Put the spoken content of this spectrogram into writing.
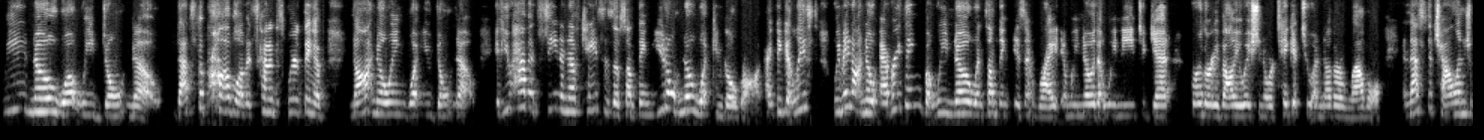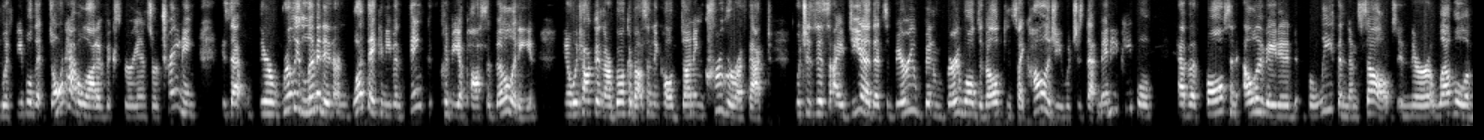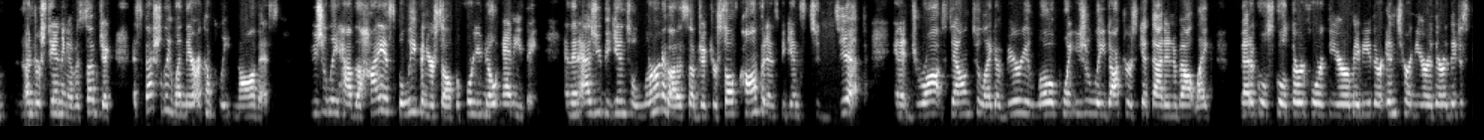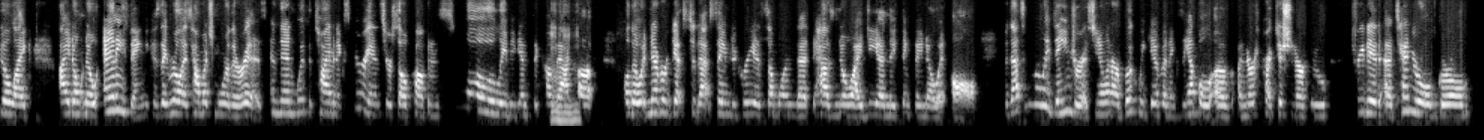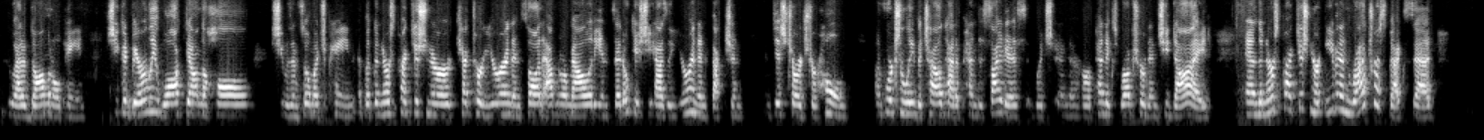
we know what we don't know that's the problem. It's kind of this weird thing of not knowing what you don't know. If you haven't seen enough cases of something, you don't know what can go wrong. I think at least we may not know everything, but we know when something isn't right and we know that we need to get further evaluation or take it to another level. And that's the challenge with people that don't have a lot of experience or training is that they're really limited on what they can even think could be a possibility. And you know, we talk in our book about something called Dunning-Kruger effect, which is this idea that's very been very well developed in psychology, which is that many people have a false and elevated belief in themselves, in their level of understanding of a subject, especially when they're a complete novice. Usually have the highest belief in yourself before you know anything. And then as you begin to learn about a subject, your self confidence begins to dip and it drops down to like a very low point. Usually doctors get that in about like medical school third fourth year maybe their intern year they they just feel like i don't know anything because they realize how much more there is. And then with the time and experience your self-confidence slowly begins to come mm-hmm. back up although it never gets to that same degree as someone that has no idea and they think they know it all. But that's really dangerous. You know in our book we give an example of a nurse practitioner who treated a 10 year old girl who had abdominal pain. She could barely walk down the hall she was in so much pain. But the nurse practitioner checked her urine and saw an abnormality and said, okay, she has a urine infection and discharged her home. Unfortunately, the child had appendicitis, which and her appendix ruptured and she died. And the nurse practitioner, even in retrospect, said,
